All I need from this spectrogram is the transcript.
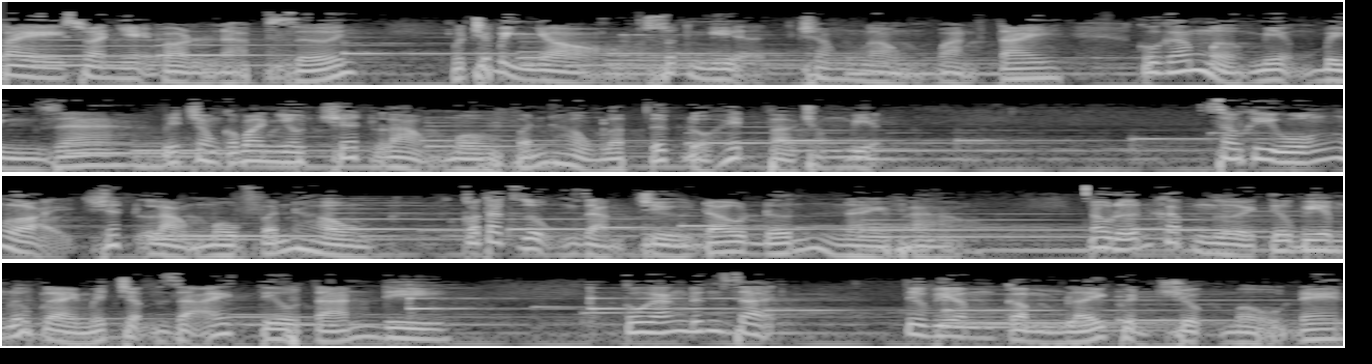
tay xoa nhẹ vào lạp giới, Một chiếc bình nhỏ xuất hiện trong lòng bàn tay, Cố gắng mở miệng bình ra, Bên trong có bao nhiêu chất lỏng màu phấn hồng lập tức đổ hết vào trong miệng. Sau khi uống loại chất lỏng màu phấn hồng có tác dụng giảm trừ đau đớn này vào. Đau đớn khắp người tiêu viêm lúc này mới chậm rãi tiêu tán đi. Cố gắng đứng dậy, tiêu viêm cầm lấy quyển trục màu đen.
